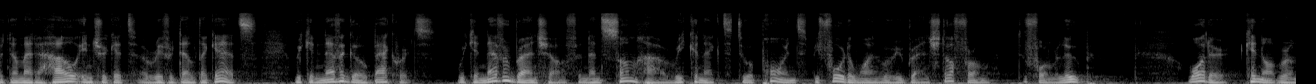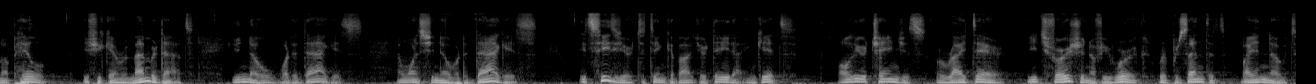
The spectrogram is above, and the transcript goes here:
But no matter how intricate a river delta gets, we can never go backwards. We can never branch off and then somehow reconnect to a point before the one where we branched off from to form a loop. Water cannot run uphill. If you can remember that, you know what a DAG is. And once you know what a DAG is, it's easier to think about your data in Git. All your changes are right there, each version of your work represented by a node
